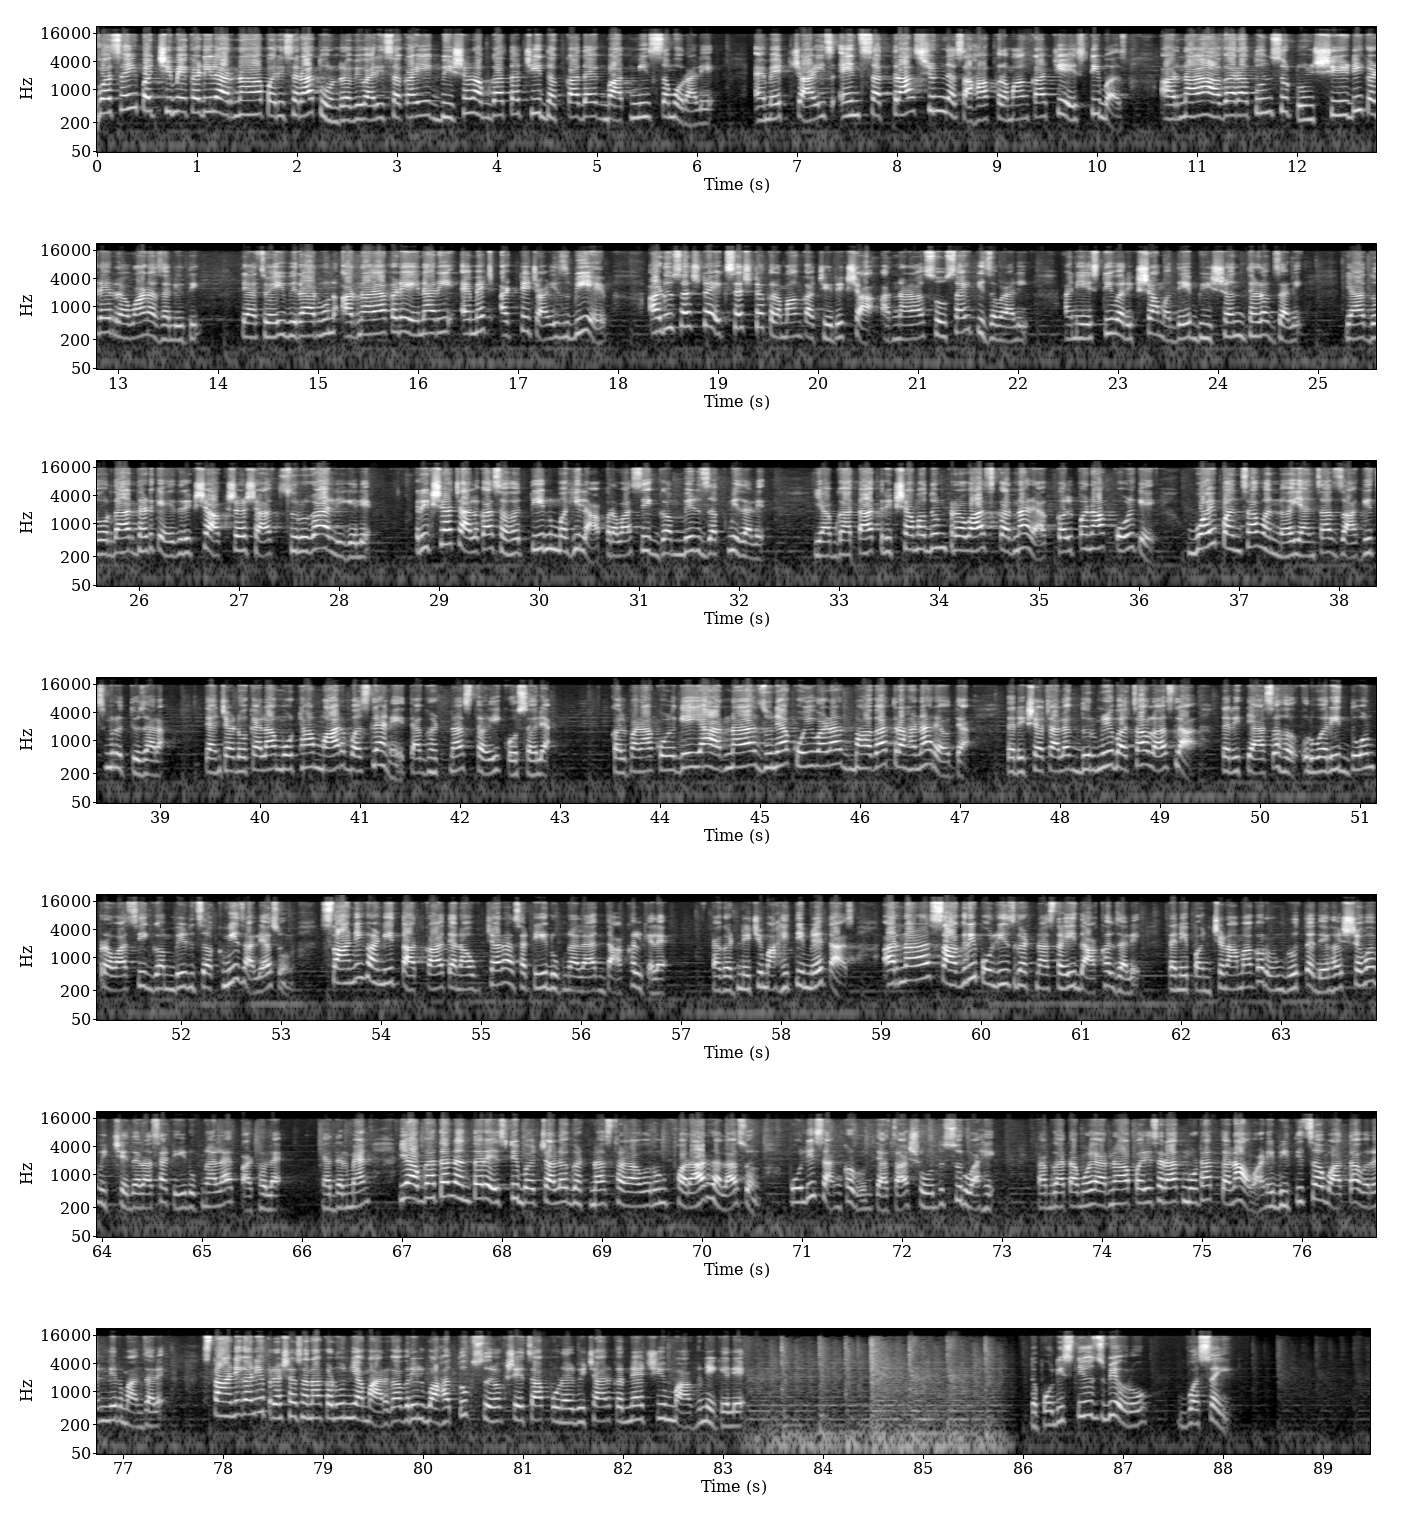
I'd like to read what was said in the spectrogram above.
वसई पश्चिमेकडील अर्नाळा परिसरातून रविवारी सकाळी एक भीषण अपघाताची धक्कादायक बातमी समोर आली. एम एच चाळीस एन सतरा शून्य सहा क्रमांकाची एस टी बस अर्नाळा आगारातून सुटून शिर्डीकडे रवाना झाली होती. त्याचवेळी विरारहून अर्नाळ्याकडे येणारी एम एच अठ्ठेचाळीस बी एफ अडुसष्ट एकसष्ट क्रमांकाची रिक्षा अर्नाळा सोसायटीजवळ आली आणि एस टी व रिक्षामध्ये भीषण धडक झाली. या जोरदार धडकेत रिक्षा अक्षरशः चुरगाळली गेली. रिक्षा चालकासह तीन महिला प्रवासी गंभीर जखमी झाले या अपघातात रिक्षामधून प्रवास करणाऱ्या कल्पना कोळगे वय पंचावन्न यांचा जागीच मृत्यू झाला. त्यांच्या डोक्याला मोठा मार बसल्याने त्या घटनास्थळी कोसळल्या. कल्पना कोळगे या अर्नाळा जुन्या कोळीवाडा भागात राहणाऱ्या होत्या. तर रिक्षा चालक दुर्मिळ बचावला असला तरी त्यासह उर्वरित दोन प्रवासी गंभीर जखमी झाले असून स्थानिकांनी तात्काळ त्यांना उपचारासाठी रुग्णालयात दाखल केलंय. या घटनेची माहिती मिळताच अर्नाळा सागरी पोलीस घटनास्थळी दाखल झाले. त्यांनी पंचनामा करून मृतदेह शवविच्छेदनासाठी रुग्णालयात पाठवलाय. या दरम्यान या अपघातानंतर एस टी बस चालक घटनास्थळावरून फरार झाला असून पोलिसांकडून त्याचा शोध सुरू आहे. अपघातामुळे अर्नाळा परिसरात मोठा तणाव आणि भीतीचं वातावरण निर्माण झालंय. स्थानिकांनी प्रशासनाकडून या मार्गावरील वाहतूक सुरक्षेचा पुनर्विचार करण्याची मागणी केली आहे the police news bureau Vasai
